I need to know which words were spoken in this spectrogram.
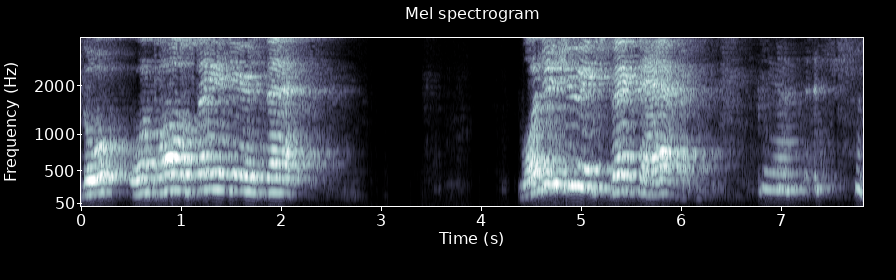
The, what Paul's saying here is that what did you expect to happen? Yeah.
